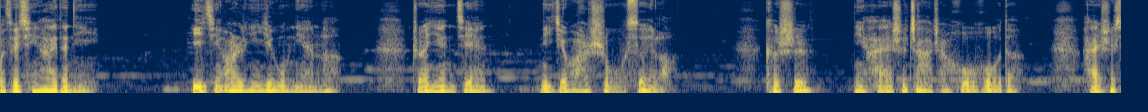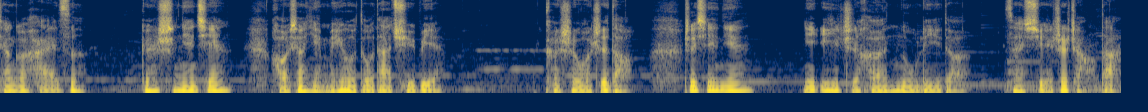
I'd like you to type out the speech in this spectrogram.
我最亲爱的你，已经二零一五年了，转眼间你就二十五岁了。可是你还是咋咋呼呼的，还是像个孩子，跟十年前好像也没有多大区别。可是我知道，这些年你一直很努力的在学着长大。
